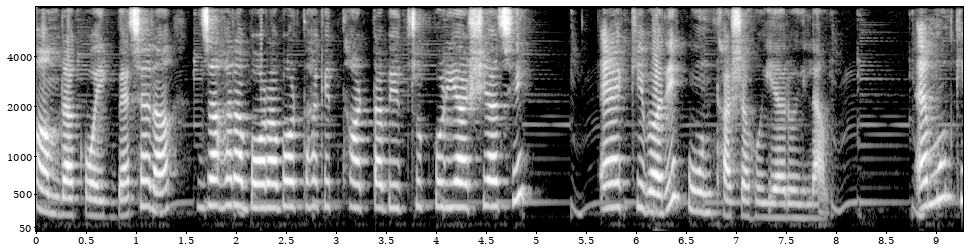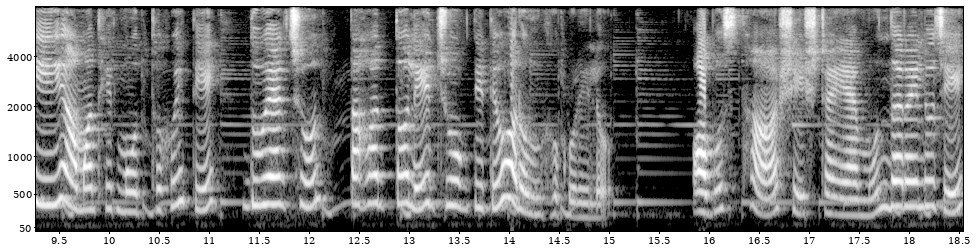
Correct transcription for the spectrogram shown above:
আমরা কয়েক বেচারা যাহারা বরাবর তাহাকে ঠাট্টা বিদ্রুপ করিয়া আসিয়াছি, একেবারে কোন ঠাসা হইয়া রইলাম। এমনকি আমাদের মধ্য হইতে দু একজন তাহার দলে যোগ দিতেও আরম্ভ করিল। অবস্থা শেষটায় এমন দাঁড়াইল যে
